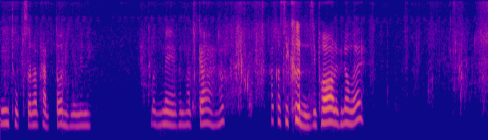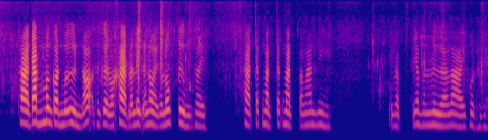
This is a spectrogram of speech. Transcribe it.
มีถูกสารพัดต้นนี่นี่นี่บิ่งแม่พิ่นมัดก้าเนาะถ้าก็สิขึ้นสิพ่อเลยพี่น้องเอ้ยถ้าดำเบิ่งก่อนมืออื่นเนาะถ้าเกิดว่าขาดละเล็กละน้อยก็ลกตื่มใส่ ขาดจักหมัดจักหมัดประมาณนี้แบบย่ามันเรือลายพดครับพี่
